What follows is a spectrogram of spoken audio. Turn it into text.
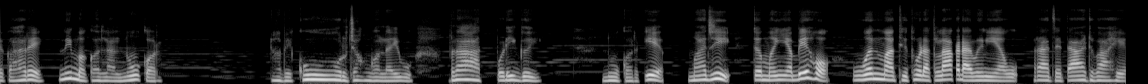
એક હારે નિમક હલાલ નોકર હવે ઘોર જંગલ આવ્યું રાત પડી ગઈ. નોકર કે, માજી, તમે અહીંયા બેહો, હું વનમાંથી થોડાક લાકડા વીણી આવું. રાતે ટાઢ વાહે.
